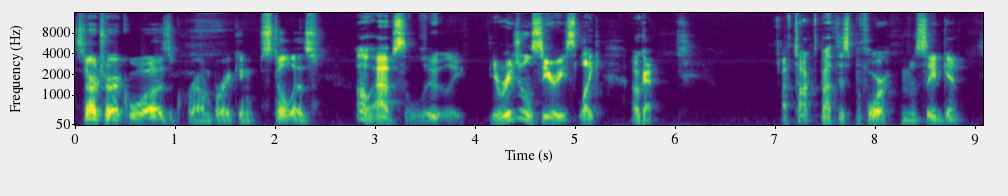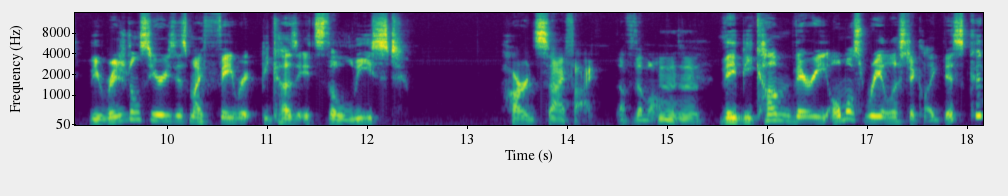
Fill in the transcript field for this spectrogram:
Star Trek was groundbreaking. Still is. Oh, absolutely. The original series, like, okay. I've talked about this before. I'm going to say it again. The original series is my favorite because it's the least hard sci fi of them all. hmm They become very almost realistic. Like, this could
